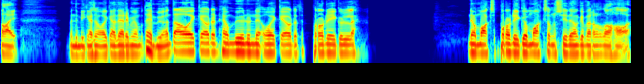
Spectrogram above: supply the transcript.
tai en mikä se oikea termi on, mutta he myöntää oikeuden, he on myynyt ne oikeudet Prodigylle. Ne on maks, Prodigy on maksanut siitä jonkin verran rahaa.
